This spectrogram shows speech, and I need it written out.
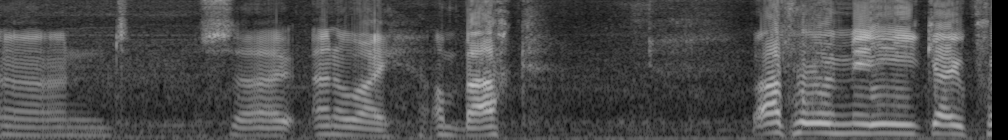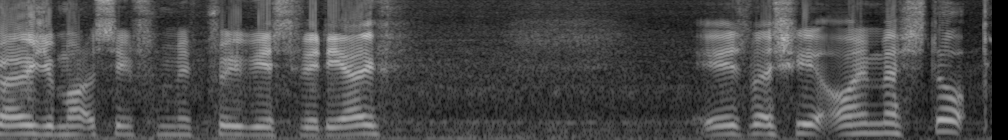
And so, anyway, I'm back. What happened with me GoPros, you might have seen from my previous video, is basically I messed up.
